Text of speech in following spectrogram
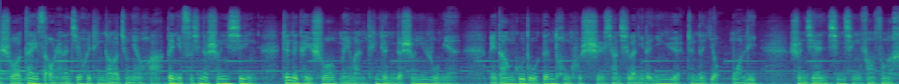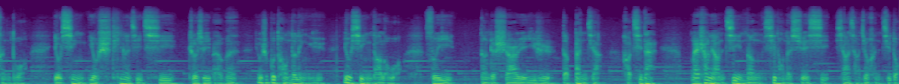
说，再一次偶然的机会听到了旧年华，被你磁性的声音吸引，真的可以说每晚听着你的声音入眠。每当孤独跟痛苦时，想起了你的音乐，真的有魔力，瞬间心情放松了很多。有幸又是听了几期哲学一百问，又是不同的领域，又吸引到了我，所以等着十二月一日的半价，好期待。买上两季能系统的学习，想想就很激动。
